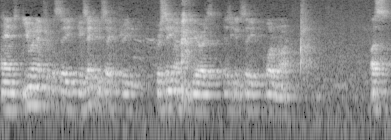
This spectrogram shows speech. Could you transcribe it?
and UNFCCC Executive Secretary Cristina Figueres, as you can see bottom right. I,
